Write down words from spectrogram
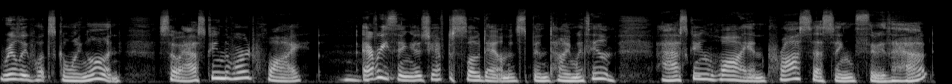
really what's going on. So asking the word why, mm-hmm. everything is you have to slow down and spend time with Him. Asking why and processing through that.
